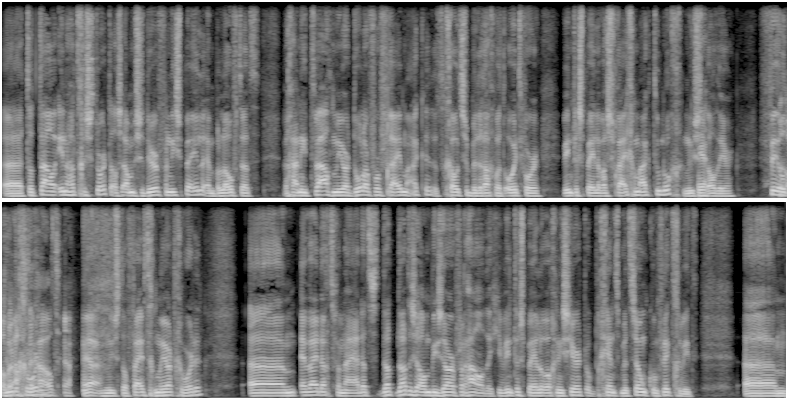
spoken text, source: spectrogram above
Uh, totaal in had gestort als ambassadeur van die Spelen. En beloofd dat we gaan hier 12 miljard dollar voor vrijmaken. Het grootste bedrag wat ooit voor winterspelen was vrijgemaakt toen nog. Nu is het ja. alweer veel duurder geworden. Ja. ja. nu is het al 50 miljard geworden. Um, en wij dachten van, nou ja, dat, dat, dat is al een bizar verhaal. Dat je winterspelen organiseert op de grens met zo'n conflictgebied. Um,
